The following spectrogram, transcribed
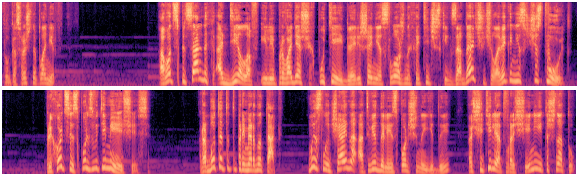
Долгосрочное планирование. А вот специальных отделов или проводящих путей для решения сложных этических задач у человека не существует. Приходится использовать имеющиеся. Работает это примерно так. Мы случайно отведали испорченной еды, ощутили отвращение и тошноту.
